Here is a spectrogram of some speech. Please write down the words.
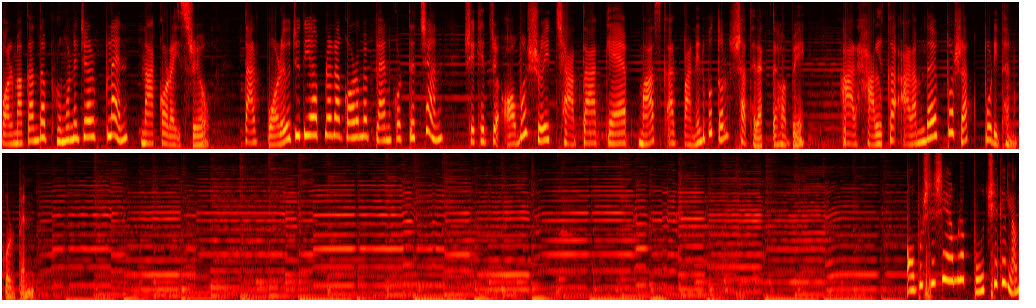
কলমাকান্দা ভ্রমণে যাওয়ার প্ল্যান না করাই শ্রেয়। তারপরেও যদি আপনারা গরমে প্ল্যান করতে চান, সেক্ষেত্রে অবশ্যই ছাতা ক্যাপ মাস্ক আর পানির বোতল সাথে রাখতে হবে। আর হালকা আরামদায়ক পোশাক পরিধান করবেন। অবশেষে আমরা পৌঁছে গেলাম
